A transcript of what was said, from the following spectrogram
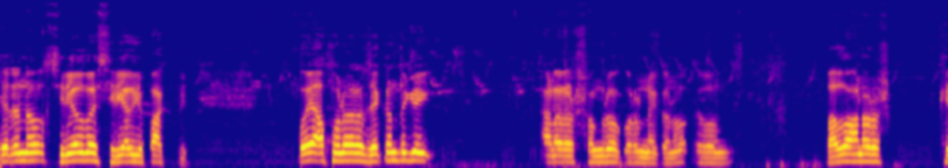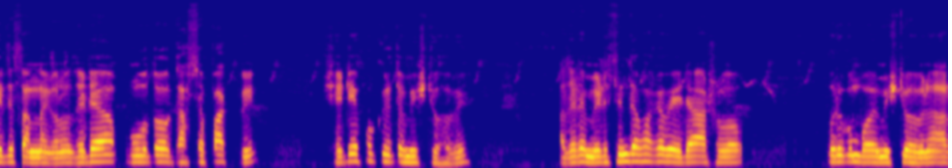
সেজন্য সিরিয়াল বাই সিরিয়ালই পাকবে। ওই আপনারা যেখান থেকেই আনারস সংগ্রহ করেন না কেন এবং ভালো আনারস খেতে চান না কেন, যেটা মূলত গাছে পাকবে, সেটাই প্রকৃত মিষ্টি হবে। আর যেটা মেডিসিন দিয়ে পাকাবে, এটা আসলে ওরকমভাবে মিষ্টি হবে না, আর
